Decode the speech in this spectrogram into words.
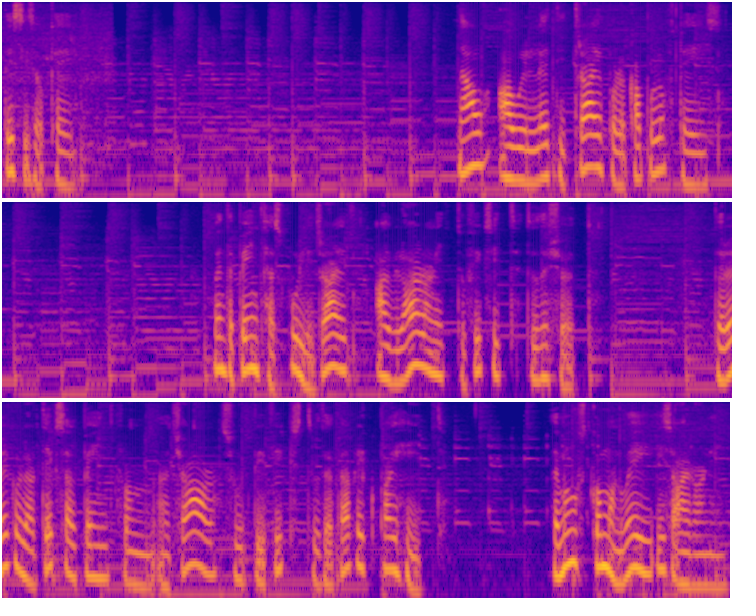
This is okay. Now I will let it dry for a couple of days. When the paint has fully dried, I will iron it to fix it to the shirt. The regular textile paint from a jar should be fixed to the fabric by heat. The most common way is ironing.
